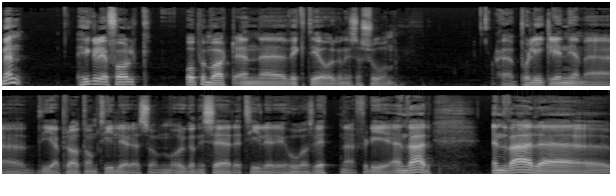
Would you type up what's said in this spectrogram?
Men hyggelige folk, åpenbart en uh, viktig organisasjon. Uh, på lik linje med de jeg prata om tidligere, som organiserer tidligere Jehovas vitner. Fordi enhver, enhver eh,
